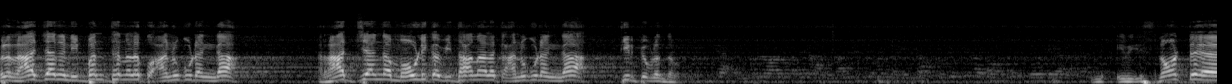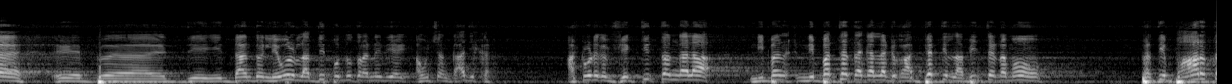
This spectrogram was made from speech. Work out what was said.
ఇలా రాజ్యాంగ నిబంధనలకు అనుగుణంగా రాజ్యాంగ మౌలిక విధానాలకు అనుగుణంగా తీర్పు ఇవ్వడం జరుగుతుంది. ఇట్స్ నాట్ uh, uh, దాంతో ఎవరు లబ్ధి పొందుతారు అనేది అంశం కాదు ఇక్కడ. అటువంటి వ్యక్తిత్వం గల నిబ నిబద్ధత గలటి అభ్యర్థి లభించడము ప్రతి భారత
